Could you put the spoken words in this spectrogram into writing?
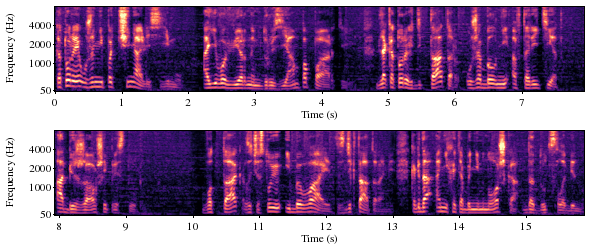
которые уже не подчинялись ему, а его верным друзьям по партии, для которых диктатор уже был не авторитет, а бежавший преступник. Вот так зачастую и бывает с диктаторами, когда они хотя бы немножко дадут слабину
